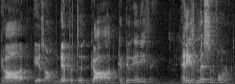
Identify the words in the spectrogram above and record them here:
God is omnipotent. God can do anything. And he's misinformed.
